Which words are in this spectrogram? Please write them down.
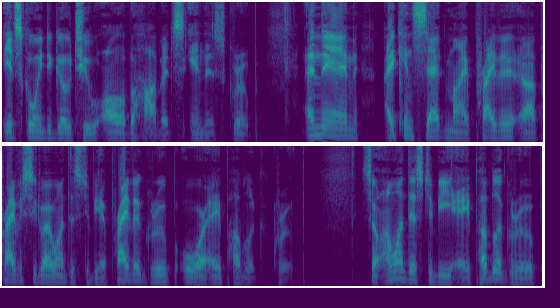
it's going to go to all of the hobbits in this group. And then I can set my private uh, privacy. Do I want this to be a private group or a public group? So I want this to be a public group.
